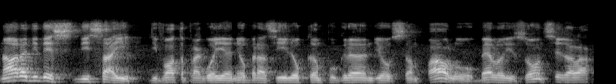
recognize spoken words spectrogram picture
Na hora de, de sair de volta para Goiânia, ou Brasília, ou Campo Grande, ou São Paulo, ou Belo Horizonte, seja lá,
